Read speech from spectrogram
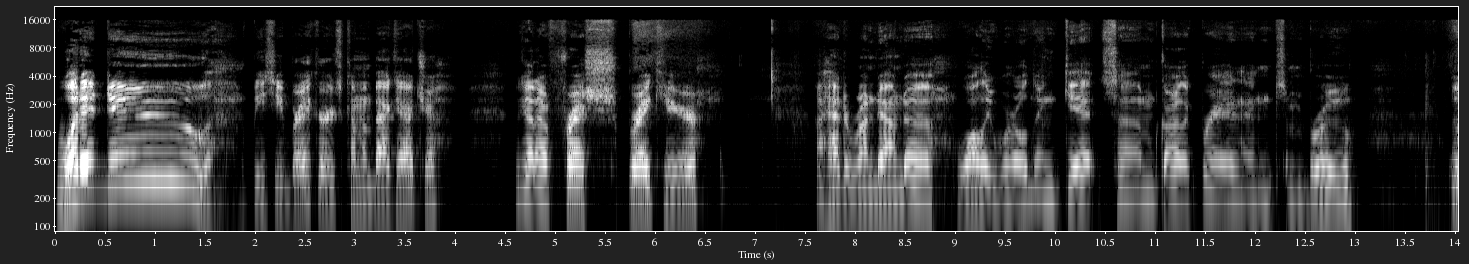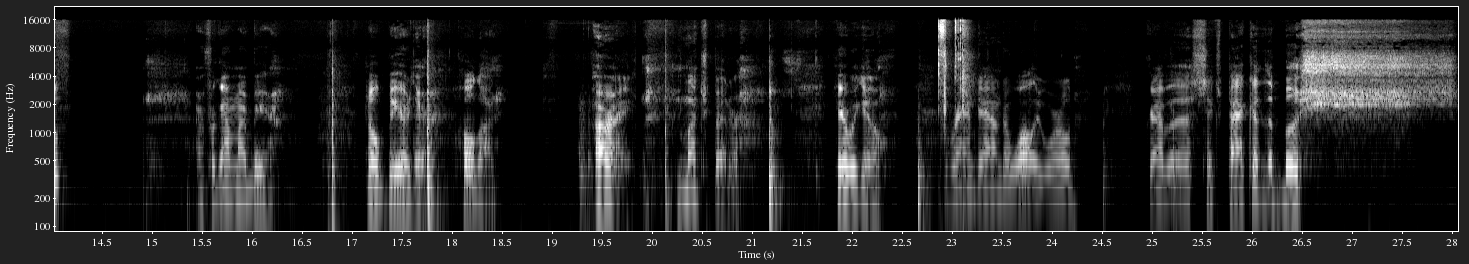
What it do? BC Breakers coming back at you. We got a fresh break here. I had to run down to Wally World and get some garlic bread and some brew. Oop. I forgot my beer. No beer there. Hold on. All right. Much better. Here we go. Ran down to Wally World. Grab a six pack of the Busch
